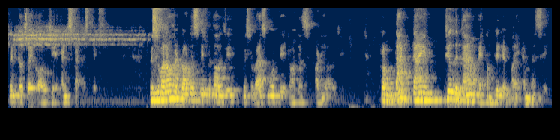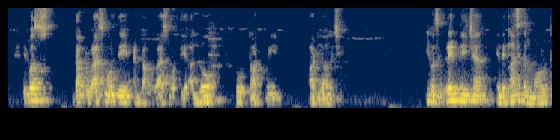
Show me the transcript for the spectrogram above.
clinical psychology, and statistics. Mr. Manohar taught us speech pathology, Mr. Vyasmurthy taught us audiology. From that time till the time I completed my MSc, it was Dr. Vyasmurthy and Dr. Vyasmurthy alone who taught me audiology. He was a great teacher in the classical mode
